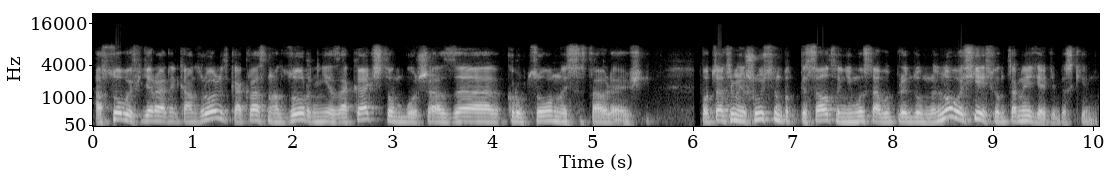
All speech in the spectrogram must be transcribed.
особый федеральный контроль – это как раз надзор не за качеством больше, а за коррупционной составляющей. Вот это Мишустин подписал, это не мы с тобой придумали. Новость есть в интернете, я тебе скину.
